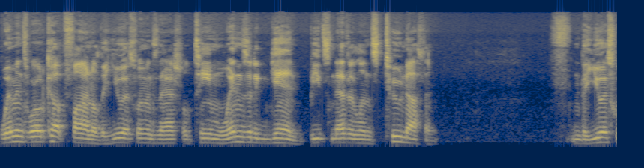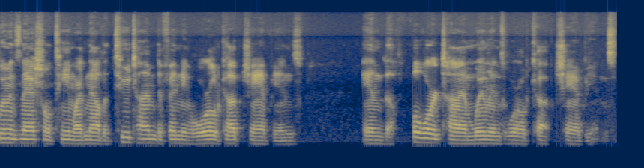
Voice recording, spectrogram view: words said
Women's World Cup final. The U.S. women's national team wins it again, beats Netherlands 2 0. The U.S. women's national team are now the two time defending World Cup champions and the four time Women's World Cup champions.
